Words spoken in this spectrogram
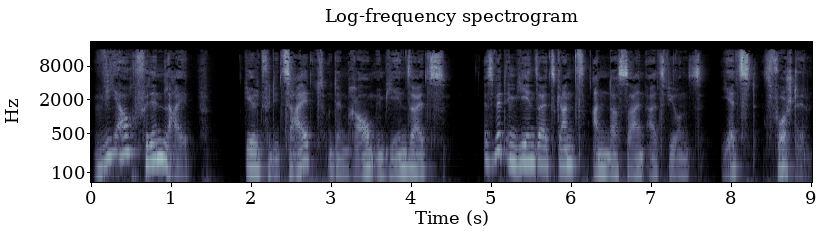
Wie auch für den Leib gilt für die Zeit und den Raum im Jenseits, es wird im Jenseits ganz anders sein, als wir uns jetzt vorstellen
